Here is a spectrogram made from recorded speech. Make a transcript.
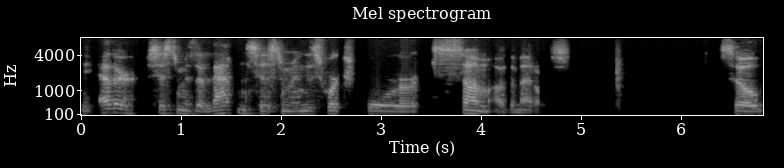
The other system is the Latin system, and this works for some of the metals. So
